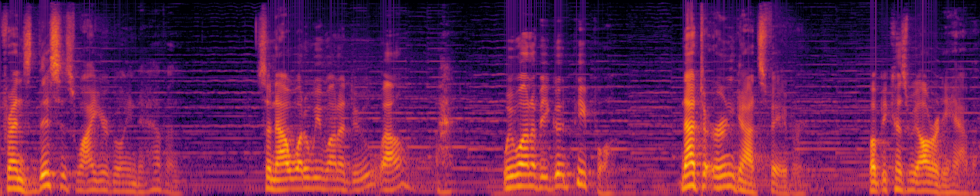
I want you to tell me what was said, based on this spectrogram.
Friends, this is why you're going to heaven. So now what do we want to do? Well, we want to be good people, not to earn God's favor, but because we already have it.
